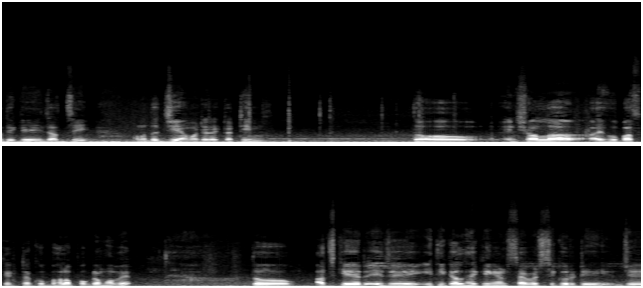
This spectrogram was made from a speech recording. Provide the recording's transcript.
ওদিকেই যাচ্ছি আমাদের জিয়ামাটির একটা টিম। তো ইনশাল্লাহ আই হোপ আজকে একটা খুব ভালো প্রোগ্রাম হবে। তো আজকের এই যে ethical hacking and cyber security যে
